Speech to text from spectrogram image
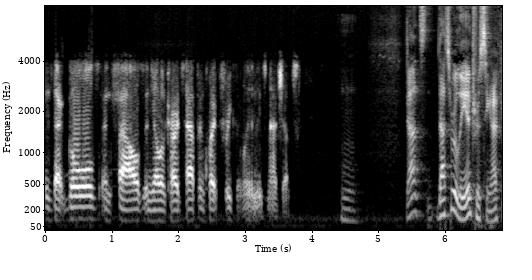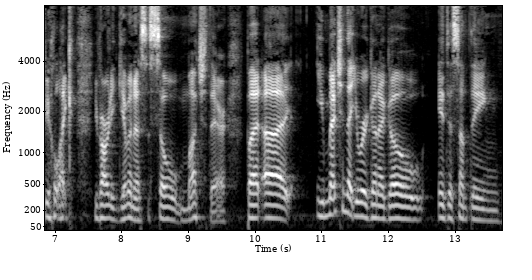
is that goals and fouls and yellow cards happen quite frequently in these matchups. Hmm. That's that's really interesting. I feel like you've already given us so much there, but uh, you mentioned that you were going to go into something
